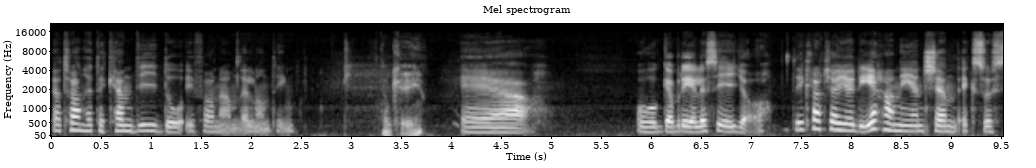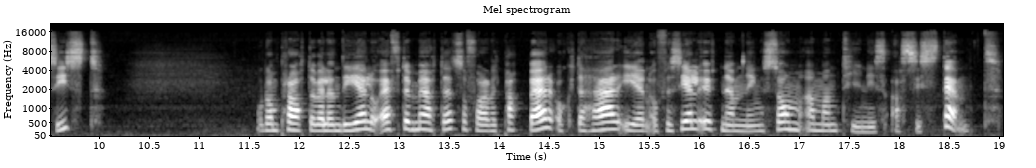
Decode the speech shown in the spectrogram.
Jag tror han hette Candido i förnamn eller någonting. Okej. Eh, och Gabriele säger ja. Det är klart jag gör det. Han är en känd exorcist. Och de pratar väl en del och efter mötet så får han ett papper och det här är en officiell utnämning som Amantinis assistent.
